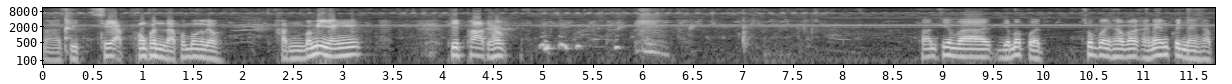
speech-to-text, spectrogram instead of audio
น่าสิเสียบของเพิ่นแหละผมเบิ่งเร็วขันบ่มีหยังผิดพลาดครับท่านที่ว่าเดี๋ยวมาเปิด ชมกันครับว่าข้างในมันเป็นหยังครับ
